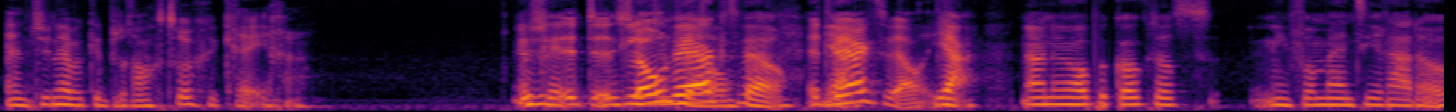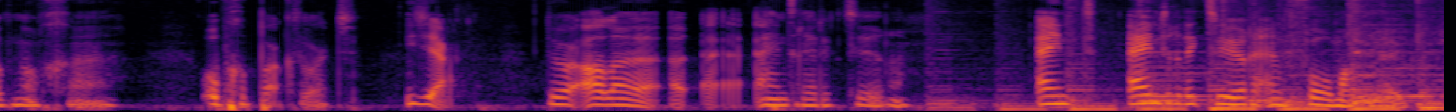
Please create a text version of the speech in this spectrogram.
En toen heb ik het bedrag teruggekregen. Dus het- het dus loont werkt wel. Het Ja. werkt wel, ja. Ja. Nou, nu hoop ik ook dat in ieder geval mijn tirade ook nog eh, opgepakt wordt. Ja. Door alle eh, eindredacteuren. Eind, eindredacteuren en formatleukers.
